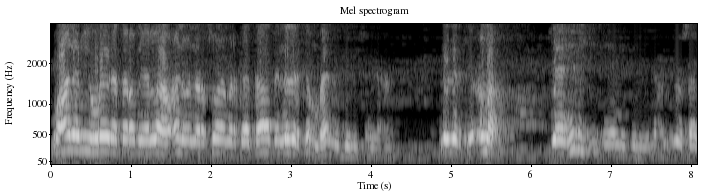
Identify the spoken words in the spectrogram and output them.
Wacan abi hurayrata radia allahu canhu ana rasuula markaa taada nadarka umaana gelisa nadarkii cumar jaahiligi ayaana geliyey inuusaa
